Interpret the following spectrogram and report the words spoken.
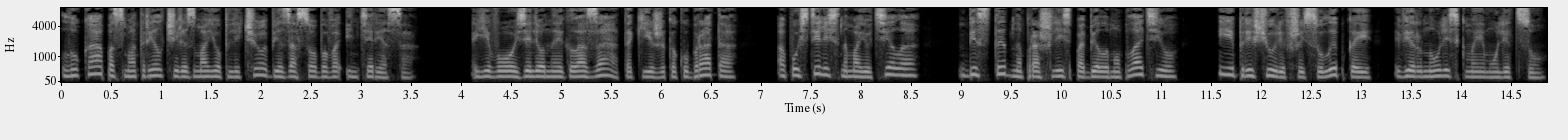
Лука посмотрел через мое плечо без особого интереса. Его зеленые глаза, такие же, как у брата, опустились на мое тело, бесстыдно прошлись по белому платью и, прищурившись с улыбкой, вернулись к моему лицу.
